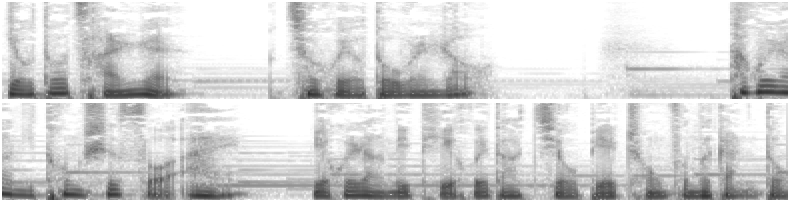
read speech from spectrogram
有多残忍，就会有多温柔。它会让你痛失所爱，也会让你体会到久别重逢的感动；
